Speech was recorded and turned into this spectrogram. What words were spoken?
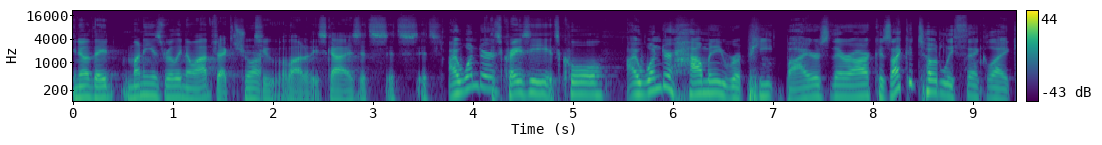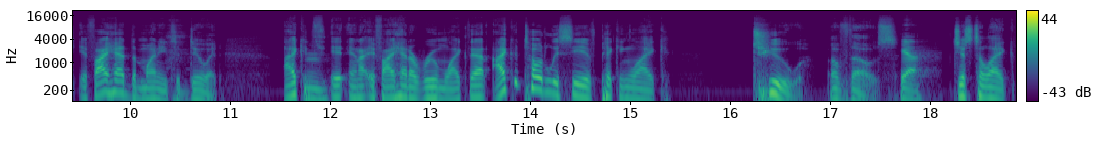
you know, they money is really no object Sure. to a lot of these guys. It's it's it's I wonder. it's crazy. It's cool. I wonder how many repeat buyers there are because I could totally think like if I had the money to do it, I could, Hmm. it, and I- if I had a room like that, I could totally see of picking like two of those Yeah. just to like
